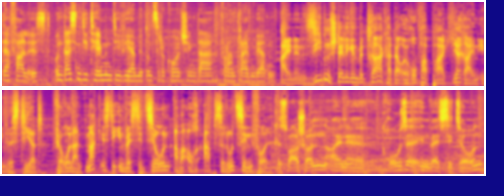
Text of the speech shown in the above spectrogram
der Fall ist. Und das sind die Themen, die wir mit unserer Coaching da vorantreiben werden. Einen siebenstelligen Betrag hat der Europapark hier rein investiert. Für Roland Mack ist die Investition aber auch absolut sinnvoll. Es war schon eine große Investition,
